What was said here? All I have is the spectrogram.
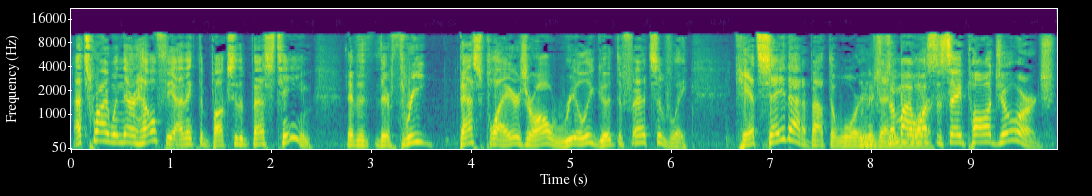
That's why when they're healthy, I think the Bucks are the best team. Their three best players are all really good defensively. Can't say that about the Warriors if somebody anymore. wants to say Paul George,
